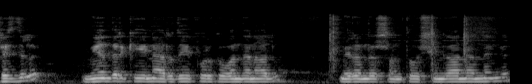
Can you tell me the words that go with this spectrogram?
ప్రజల మీ అందరికీ నా హృదయపూర్వక వందనాలు. మీరందరూ సంతోషంగా ఆనందంగా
